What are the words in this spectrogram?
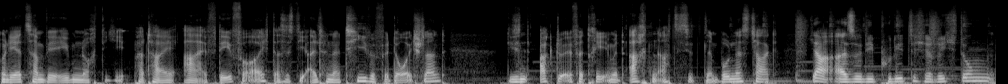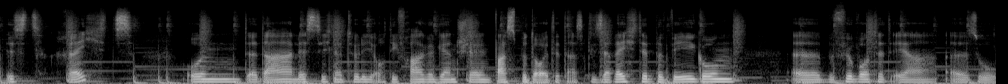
Und jetzt haben wir eben noch die Partei AfD für euch. Das ist die Alternative für Deutschland. Die sind aktuell vertreten mit 88 Sitzen im Bundestag. Ja, also die politische Richtung ist rechts. Und äh, da lässt sich natürlich auch die Frage gern stellen, was bedeutet das? Diese rechte Bewegung äh, befürwortet er äh, so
